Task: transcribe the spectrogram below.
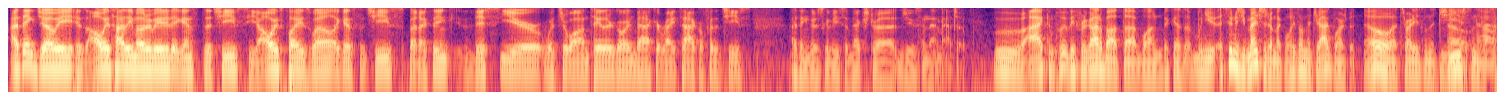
I think Joey is always highly motivated against the Chiefs. He always plays well against the Chiefs, but I think this year with Jawaan Taylor going back at right tackle for the Chiefs, I think there's going to be some extra juice in that matchup. Ooh, I completely forgot about that one because when you as soon as you mentioned it, I'm like, well, he's on the Jaguars, but no, that's right, he's on the Chiefs no, now. Yeah.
